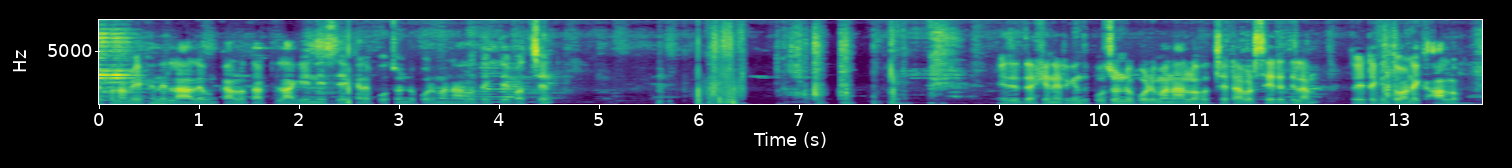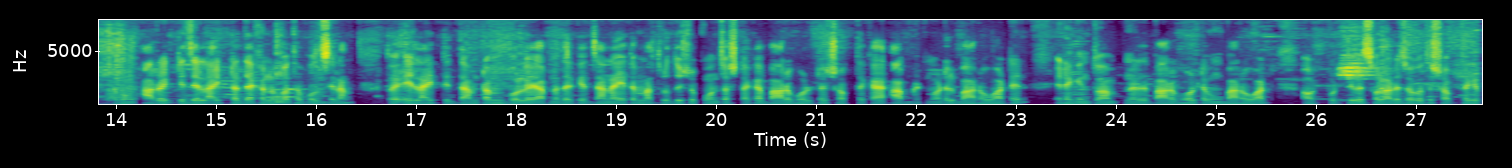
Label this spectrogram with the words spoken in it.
দেখুন, আমি এখানে লাল এবং কালো তারটি লাগিয়ে নিয়েছি। এখানে প্রচণ্ড পরিমাণ আলো দেখতে পাচ্ছেন। এই যে দেখেন, এটা কিন্তু প্রচণ্ড পরিমাণ আলো হচ্ছে, এটা আবার ছেড়ে দিলাম। তো এটা কিন্তু অনেক আলো। এবং আরও একটি যে লাইটটা দেখানোর কথা বলছিলাম, তো এই লাইটটির দামটা আমি বলে আপনাদেরকে জানাই, এটা মাত্র দুশো পঞ্চাশ টাকা, বারো ভোল্টের সব থেকে আপডেট মডেল বারো ওয়াটের। এটা কিন্তু আপনাদের বারো ভোল্ট এবং বারো ওয়াট আউটপুট দিবে। সোলারের জগতে সব থেকে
